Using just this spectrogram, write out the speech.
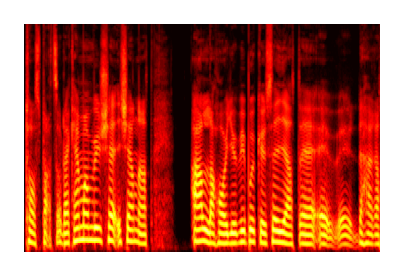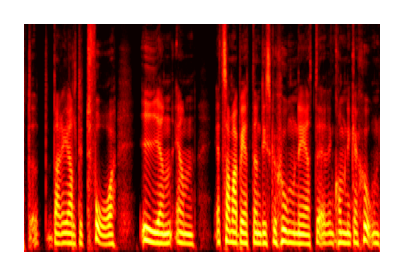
tas plats. Och där kan man väl känna att alla har ju, vi brukar ju säga att eh, eh det här att, att där är alltid två i en, en, ett samarbete, en diskussion, ett, en kommunikation.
